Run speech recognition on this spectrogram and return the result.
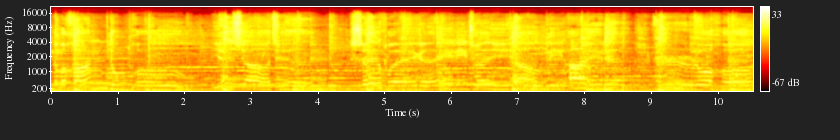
那么寒冬后炎夏间，谁会给你春一样的爱恋？日落后。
